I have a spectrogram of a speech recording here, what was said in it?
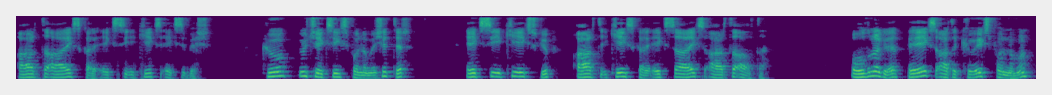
artı ax kare eksi 2x eksi 5. q 3 eksi x polinomu eşittir eksi 2x küp artı 2x kare eksi ax artı 6. Olduğuna göre px artı qx polinomun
